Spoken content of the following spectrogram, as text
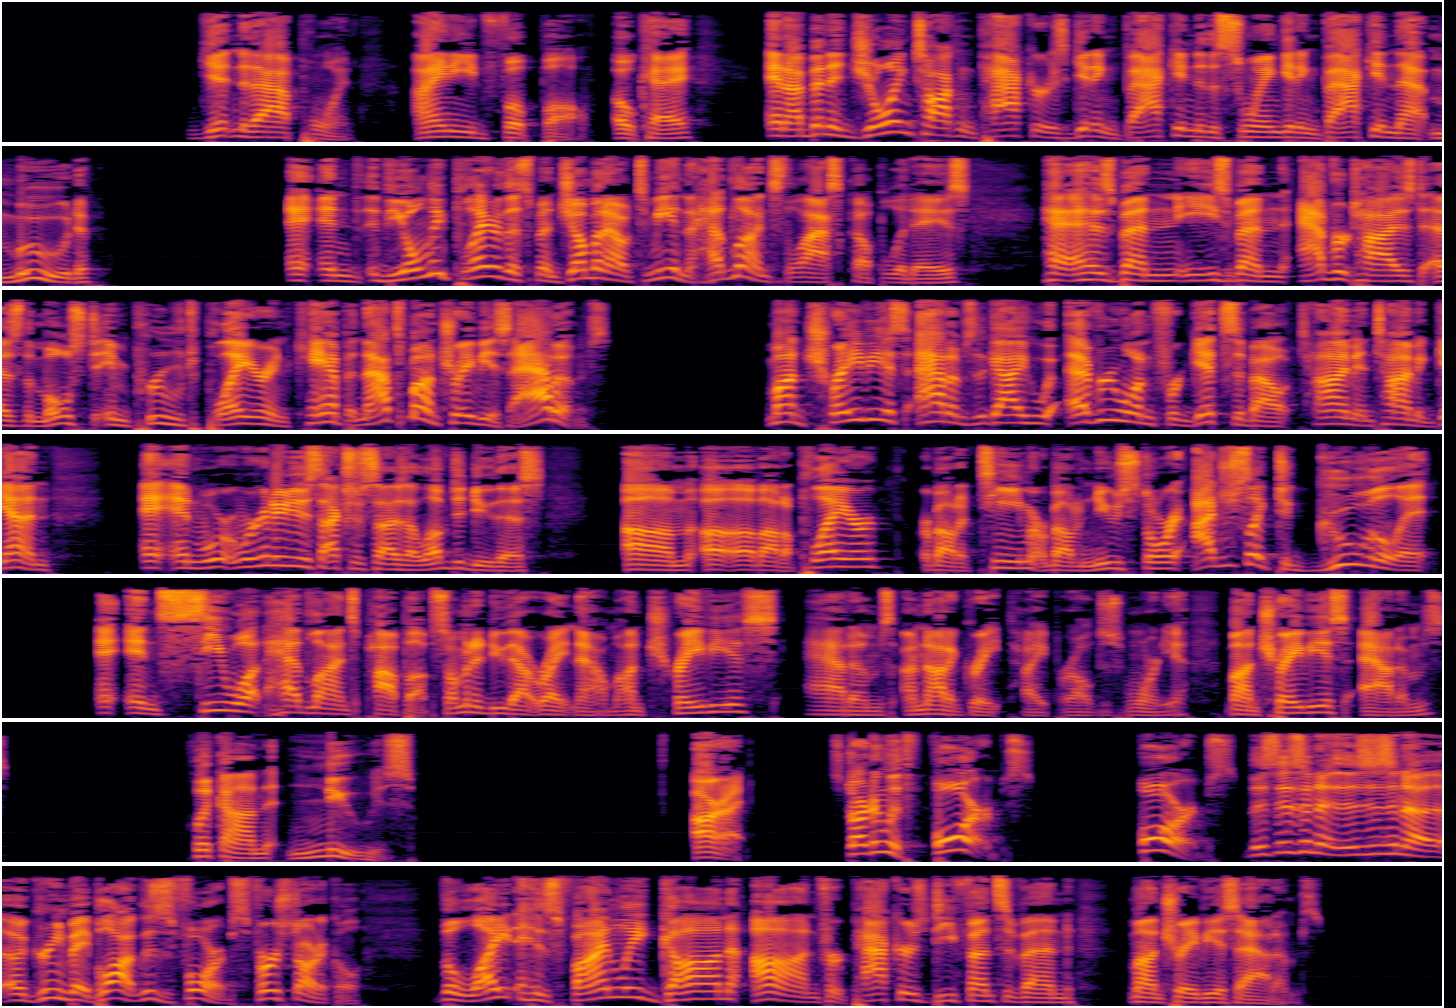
Getting to that point. I need football. Okay. And I've been enjoying talking Packers, getting back into the swing, getting back in that mood. And the only player that's been jumping out to me in the headlines the last couple of days has been he's been advertised as the most improved player in camp, and that's Montravius Adams. Montravius Adams, the guy who everyone forgets about time and time again. And we're, we're going to do this exercise. I love to do this um, about a player or about a team or about a news story. I just like to Google it and, see what headlines pop up. So I'm going to do that right now. Montravius Adams. I'm not a great typer. I'll just warn you. Montravius Adams. Click on news. All right. Starting with Forbes. Forbes. This isn't a, this isn't a, a Green Bay blog. This is Forbes. First article. The light has finally gone on for Packers defensive end Montravius Adams.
